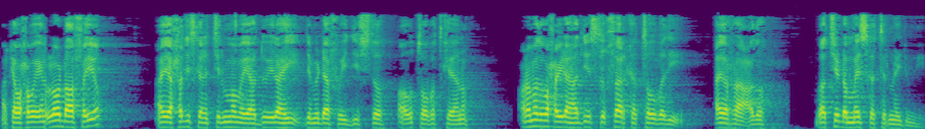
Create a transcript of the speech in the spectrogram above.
Marka waxa weye in loo dhaafayo ayaa xadiiskani tilmaamaya hadduu ilaahay dembidhaaf weydiisto oo u toobad keeno. Culammadu waxay yidhahaan haddii istikfaarka towbadii ay raacdo waa tii dhammayska tirnayd weeye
